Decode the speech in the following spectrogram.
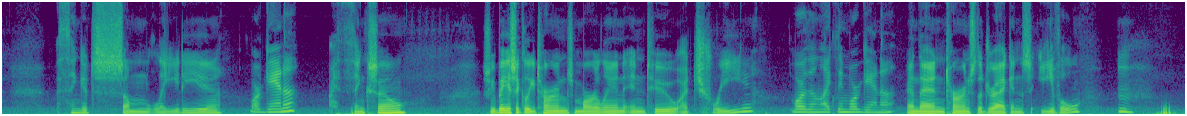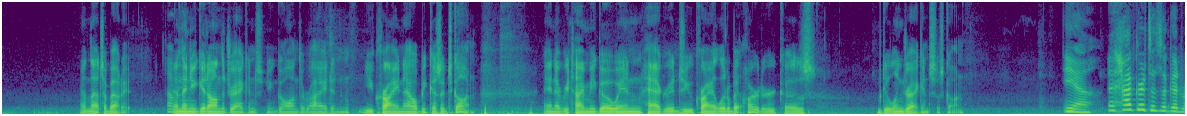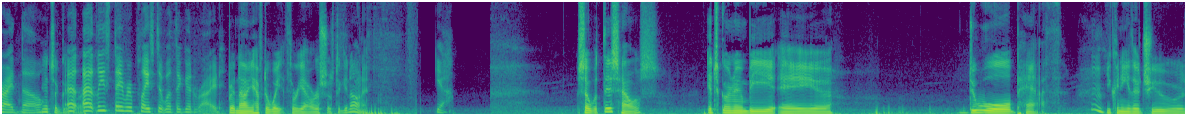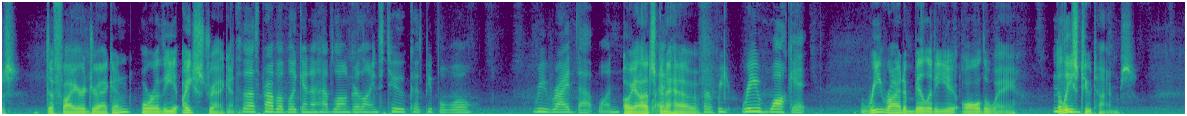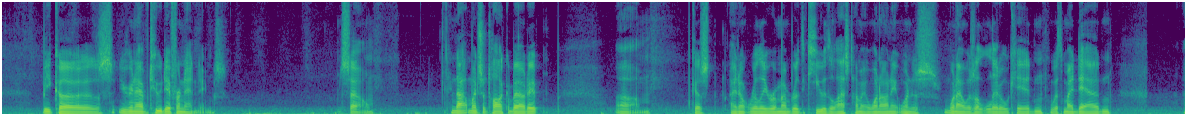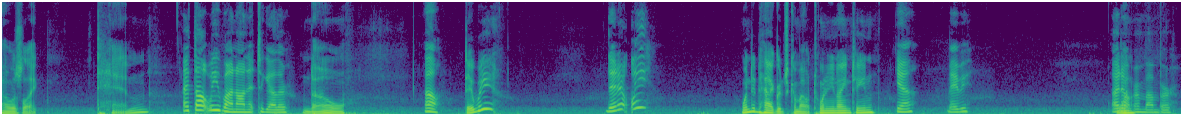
I think it's some lady. Morgana. I think so. She basically turns Merlin into a tree More than likely Morgana. and then turns the dragons evil, Mm. and that's about it. And then you get on the dragons and you go on the ride and you cry now because it's gone. And every time you go in Hagrid's, you cry a little bit harder because Dueling Dragons is gone. Yeah, and Hagrid's is a good ride though. It's a good at, ride. At least they replaced it with a good ride. But now you have to wait three hours just to get on it. Yeah. So with this house, it's going to be a dual path. Hmm. You can either choose the fire dragon or the ice dragon. So that's probably gonna have longer lines too, because people will re-ride that one. Oh yeah, that's going to have or re- re-walk it. rewrite ability all the way, at Mhm. least two times, because you're gonna have two different endings. So, not much to talk about it, because because I don't really remember the queue. The last time I went on it was when I was a little kid with my dad. I was like ten. I thought we went on it together. No, Oh, did we? didn't we? When did Hagrid's come out? 2019. Yeah, maybe. I don't remember.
